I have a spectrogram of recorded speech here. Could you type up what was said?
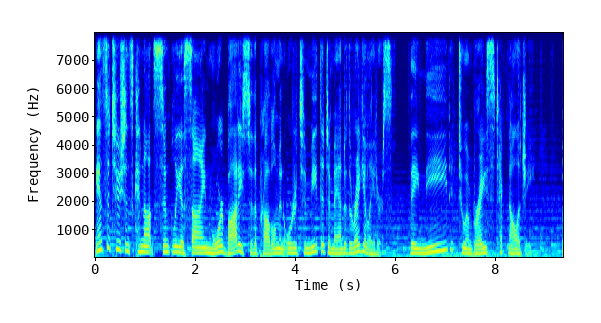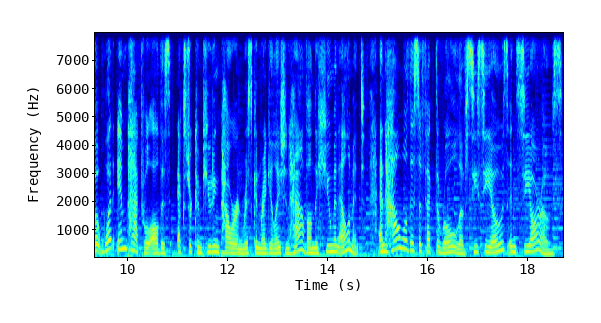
institutions cannot simply assign more bodies to the problem in order to meet the demand of the regulators. They need to embrace technology. But what impact will all this extra computing power and risk and regulation have on the human element? And how will this affect the role of CCOs and CROs?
